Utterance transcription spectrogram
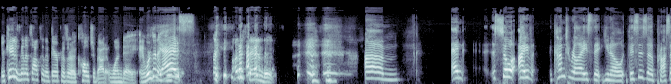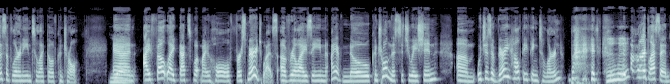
your kid is gonna talk to the therapist or a coach about it one day, and we're gonna. Yes. understand it. um and so i've come to realize that you know this is a process of learning to let go of control Yeah. and i felt like that's what my whole first marriage was of realizing i have no control in this situation um, which is a very healthy thing to learn but Mhm. it's a hard lesson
